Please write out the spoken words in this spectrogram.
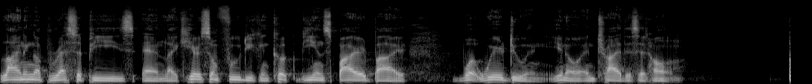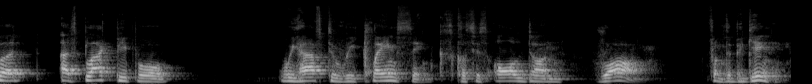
lining up recipes and like, here's some food you can cook, be inspired by what we're doing, you know, and try this at home. But as Black people, we have to reclaim things because it's all done wrong from the beginning.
